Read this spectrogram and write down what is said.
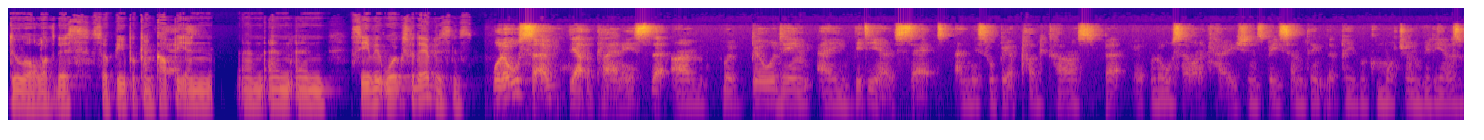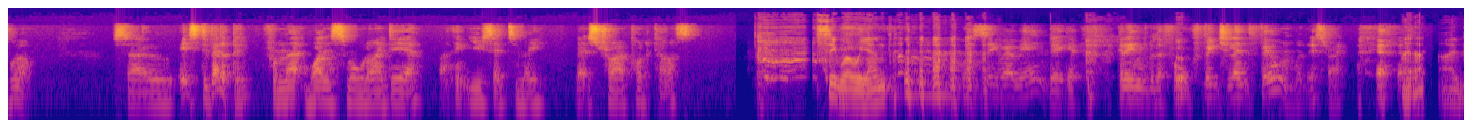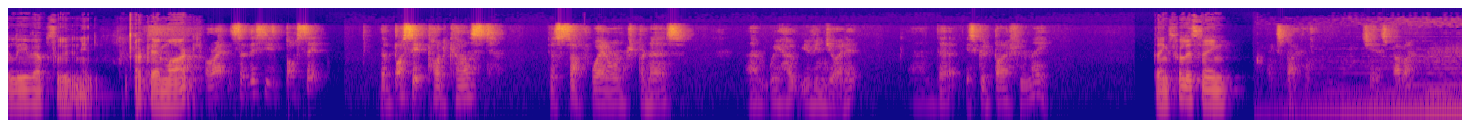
do all of this so people can copy yes. and, and, and, and see if it works for their business. Well, also, the other plan is that um, we're building a video set, and this will be a podcast, but it will also, on occasions, be something that people can watch on video as well. So it's developing from that one small idea. I think you said to me, let's try a podcast see where we end. we'll see where we end. Get, get end with a full feature length film with this, right? yeah, I believe absolutely. Okay, Mark. All right, so this is Boss It, the Boss It podcast for software entrepreneurs. Um, we hope you've enjoyed it, and uh, it's goodbye from me. Thanks for listening. Thanks, Michael. Cheers. Bye bye.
